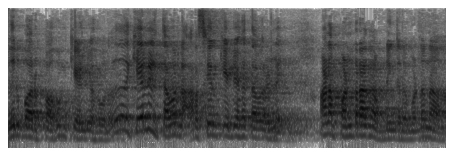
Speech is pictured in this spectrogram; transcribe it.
எதிர்பார்ப்பாகவும் கேள்வியாக வருது அந்த கேள்வியில் தவறு அரசியல் கேள்வியாக தவறில்லை. ஆனால் பண்ணுறாங்க அப்படிங்கிறத மட்டும் நான்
